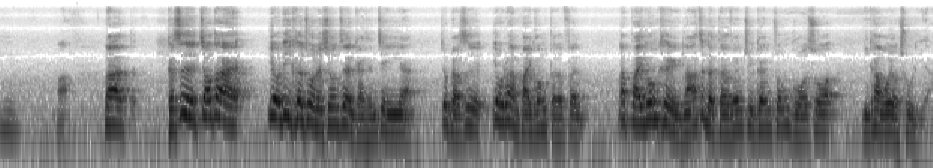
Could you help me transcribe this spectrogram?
嗯，啊，那可是交代又立刻做了修正，改成建议案，就表示又让白宫得分。那白宫可以拿这个得分去跟中国说：“你看我有处理啊，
